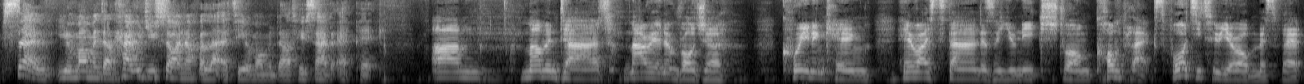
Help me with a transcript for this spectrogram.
So, your mum and dad, how would you sign off a letter to your mum and dad who sound epic? Um, Mum and Dad, Marion and Roger, Queen and King, here I stand as a unique, strong, complex 42 year old misfit,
